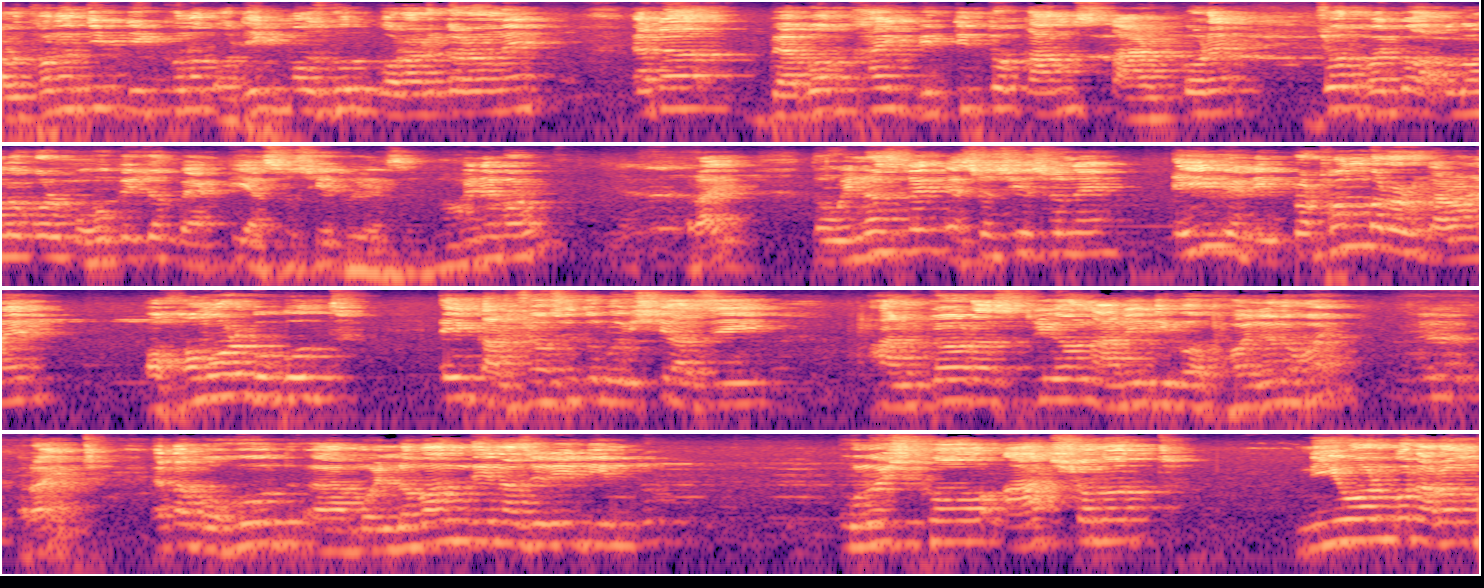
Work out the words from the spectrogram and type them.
অৰ্থনৈতিক দিশখনত অধিক মজবুত কৰাৰ কাৰণে এটা ব্যৱসায়িক ভিত্তিত কাম ষ্টাৰ্ট কৰে, য'ত হয়তো আপোনালোকৰ বহুকেইজন ব্যক্তি এছ'চিয়েট হৈ আছে। নহয়নে বাৰু? ৰাইট ত' উইনাৰ্ছ ট্ৰেক এছ'চিয়েশ্যনে এই বেলি প্ৰথমবাৰৰ কাৰণে অসমৰ বুকুত এই কাৰ্যসূচীটো লৈছে আজি আন্তঃৰাষ্ট্ৰীয় নাৰী দিৱস, হয়নে নহয়? ৰাইট এটা বহুত মূল্যৱান দিন আজিৰ এই দিনটো। ঊনৈছশ আঠ চনত নিউয়ৰ্কত আৰম্ভ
